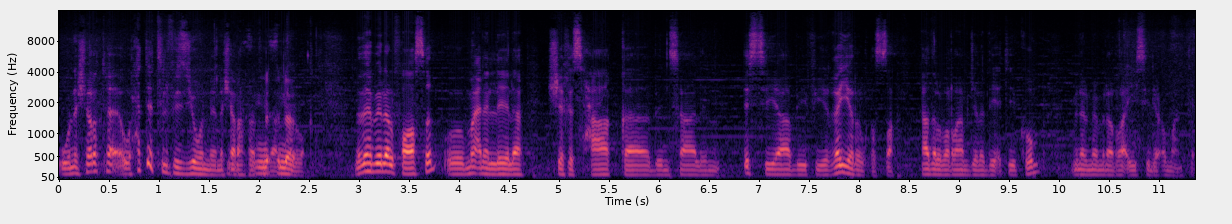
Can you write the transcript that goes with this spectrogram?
ونشرتها وحتى التلفزيون نشرها في ذاك نعم. الوقت. نذهب إلى الفاصل ومعنا الليلة الشيخ إسحاق آه، بن سالم السيابي في غير القصة. هذا البرنامج الذي يأتيكم من المبنى الرئيسي لعمان تل.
